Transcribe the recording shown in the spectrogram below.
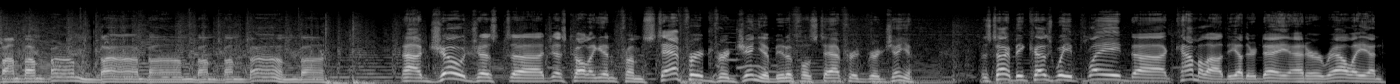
Bum bum bum bum bum bum bum bum bum. Now, Joe just uh, just calling in from Stafford, Virginia, beautiful Stafford, Virginia. Let's talk because we played uh, Kamala the other day at her rally, and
